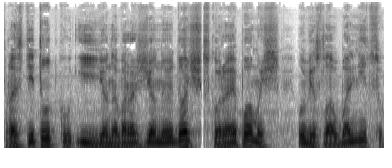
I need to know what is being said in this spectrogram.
Проститутку и ее новорожденную дочь скорая помощь увезла в больницу.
